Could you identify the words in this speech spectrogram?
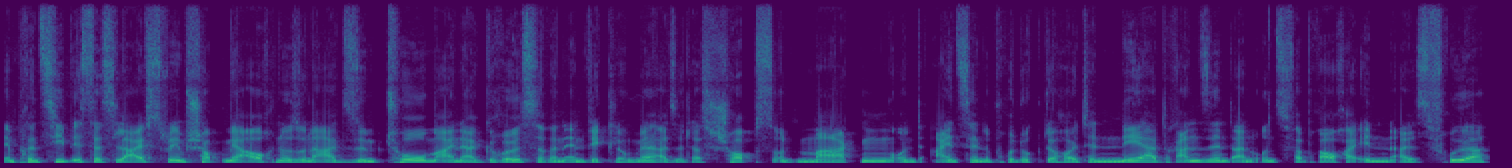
Im Prinzip ist das Livestream-Shoppen ja auch nur so eine Art Symptom einer größeren Entwicklung. Ne? Also dass Shops und Marken und einzelne Produkte heute näher dran sind an uns VerbraucherInnen als früher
